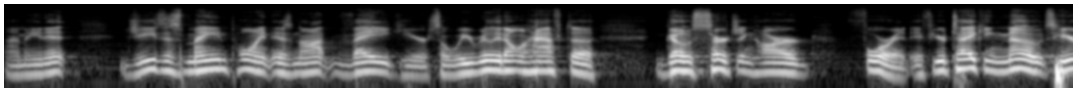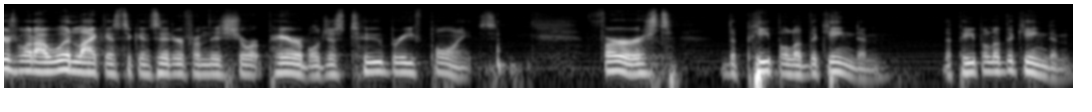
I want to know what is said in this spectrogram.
I mean, it. Jesus' main point is not vague here, so we really don't have to go searching hard for it. If you're taking notes, here's what I would like us to consider from this short parable just two brief points. First, the people of the kingdom. The people of the kingdom.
